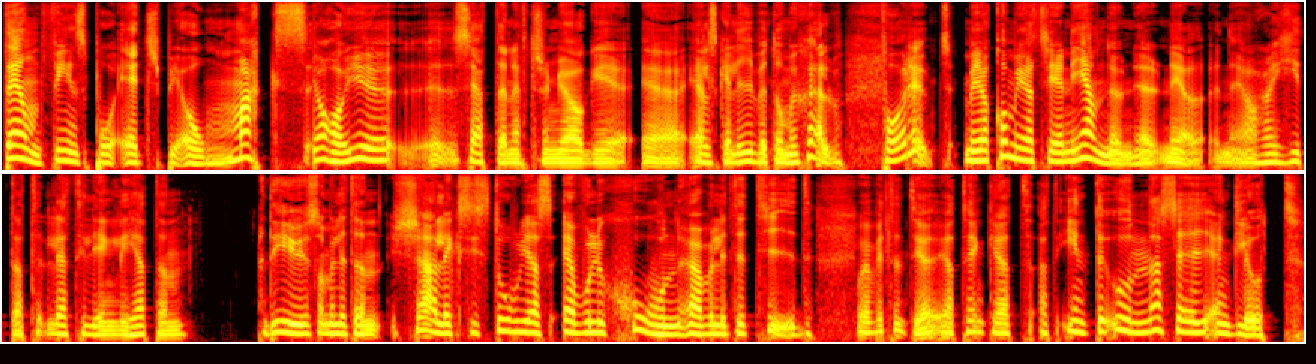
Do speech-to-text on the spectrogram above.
den finns på HBO Max. Jag har ju eh, sett den eftersom jag älskar livet och mig själv förut. Men jag kommer ju att se den igen nu när, när, jag, när jag har hittat lättillgängligheten det är ju som en liten kärlekshistorias evolution över lite tid. Och jag vet inte, jag, jag tänker att, att inte unna sig en glutt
